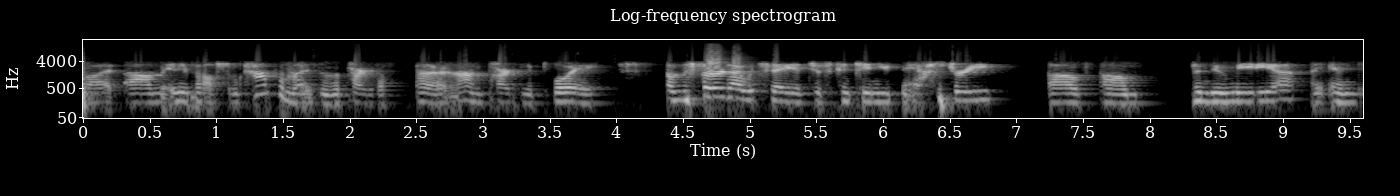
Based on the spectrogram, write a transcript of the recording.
but um, it involves some compromise on the part of the uh, on the part of the employee. Um, the third, I would say, is just continued mastery of um, the new media. And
